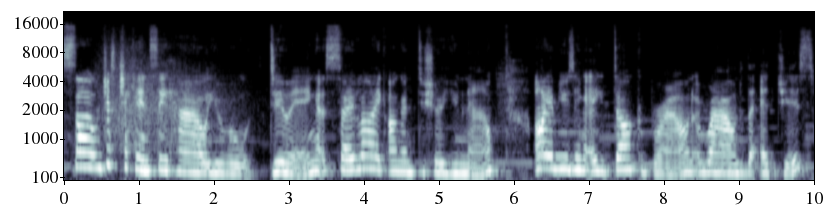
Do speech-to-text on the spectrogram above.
So I'm just checking in to see how you're all doing. So like I'm going to show you now, I am using a darker brown around the edges.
